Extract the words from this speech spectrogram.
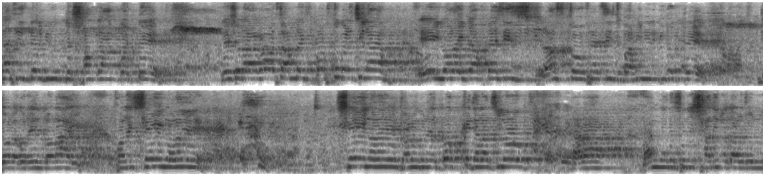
ফ্যাসিস্টদের বিরুদ্ধে সংগ্রাম করতে। তেসরা আগস্ট আমরা স্পষ্ট করেছিলাম, এই লড়াইটা ফ্যাসিস্ট রাষ্ট্র ফ্যাসিস্ট বাহিনীর বিরুদ্ধে। জনগণের লড়াই, ফলে সেই লড়াইয়ে সেই লড়াইয়ে জনগণের পক্ষে যারা ছিল, তারা বাংলাদেশের স্বাধীনতার জন্য,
